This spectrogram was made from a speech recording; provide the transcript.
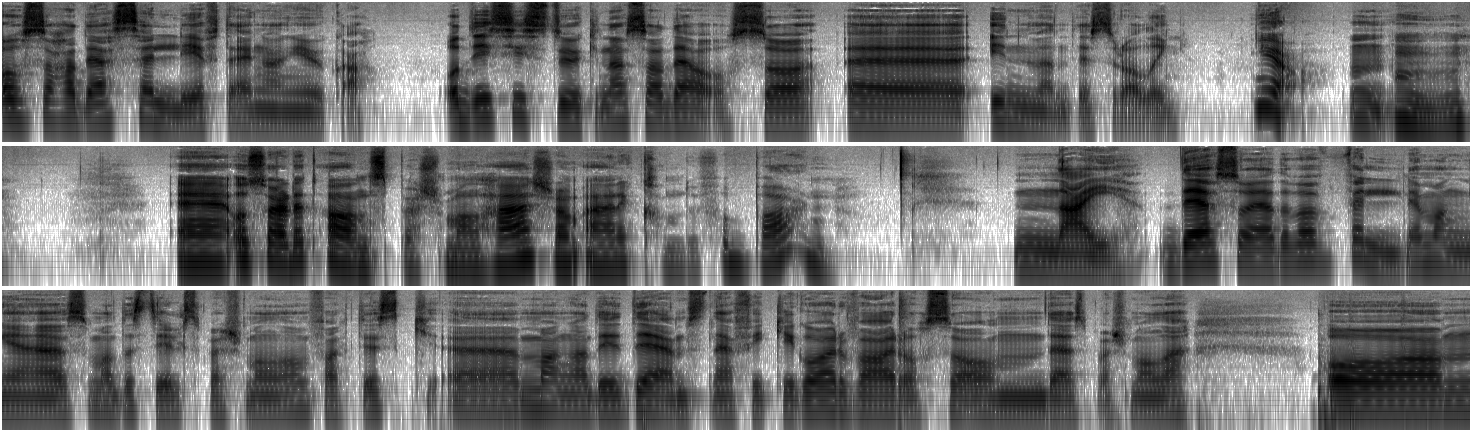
og så hadde jeg cellegift en gang i uka. Og de siste ukene så hadde jeg også eh, innvendig stråling. Ja. Mm. Eh, og så er det et annet spørsmål her som er kan du få barn? Nei. Det så jeg det var veldig mange som hadde stilt spørsmål om, faktisk. Eh, mange av de DM-ene jeg fikk i går, var også om det spørsmålet. Og mm,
